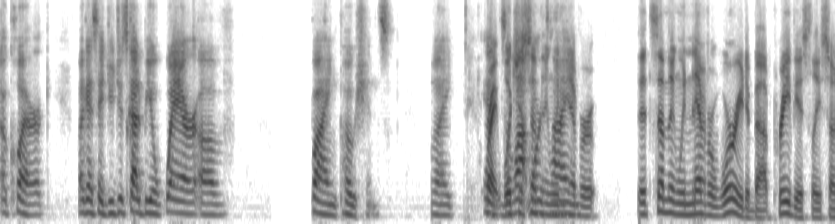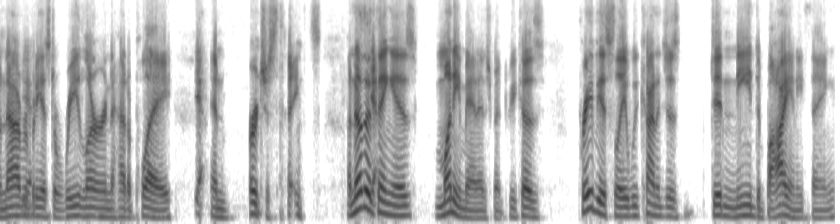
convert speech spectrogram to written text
a cleric. Like I said, you just got to be aware of buying potions. Like right which is something we never it's something we never worried about previously so now everybody has to relearn how to play Yeah. and purchase things another Yeah. thing is money management because previously we kind of just didn't need to buy anything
